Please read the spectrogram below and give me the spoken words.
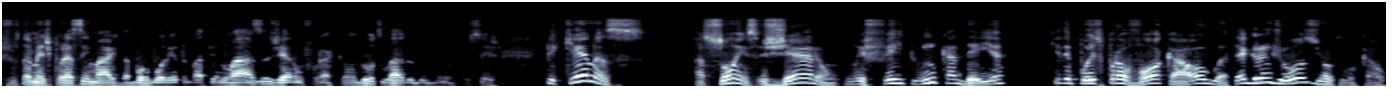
Justamente por essa imagem da borboleta batendo asas gera um furacão do outro lado do mundo. Ou seja, pequenas ações geram um efeito em cadeia que depois provoca algo até grandioso em outro local,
